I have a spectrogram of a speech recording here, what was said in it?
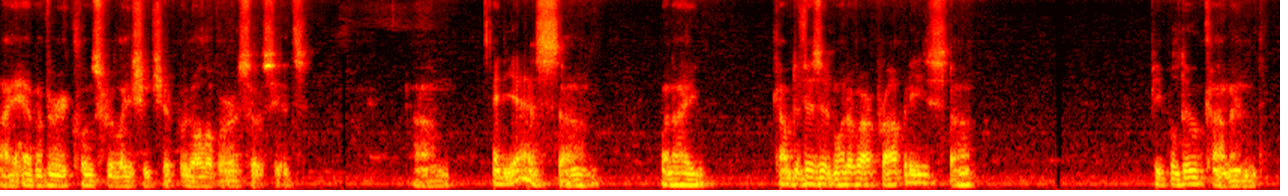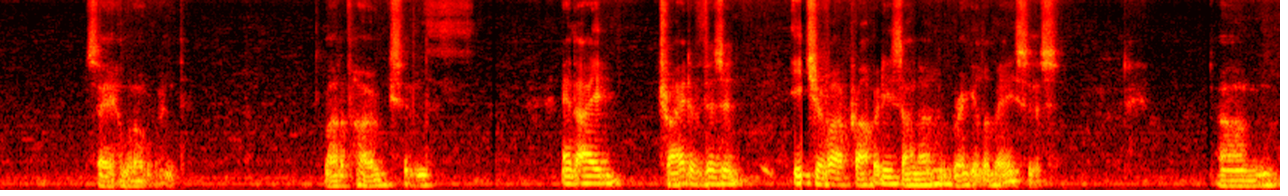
I have a very close relationship with all of our associates. Um, and yes, um, when I come to visit one of our properties, uh, people do come and say hello and a lot of hugs and and I try to visit each of our properties on a regular basis. Um,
